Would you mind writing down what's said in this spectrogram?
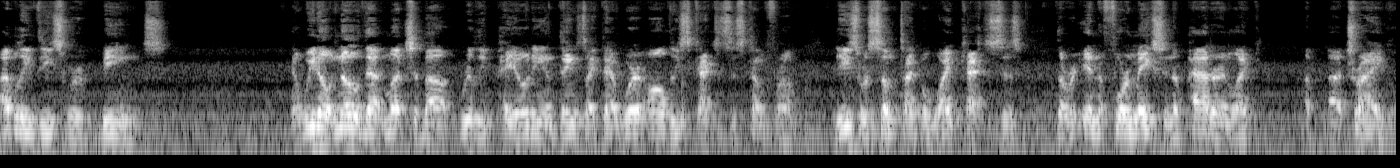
I believe these were beings." And we don't know that much about really peyote and things like that, where all these cactuses come from. These were some type of white cactuses that were in a formation, a pattern like a, a triangle,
